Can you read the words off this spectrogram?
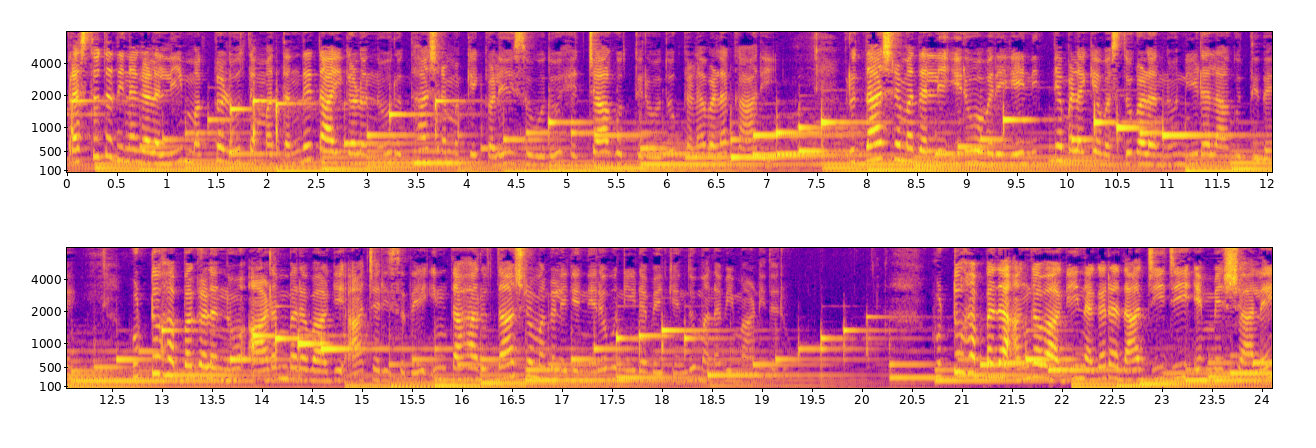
ಪ್ರಸ್ತುತ ದಿನಗಳಲ್ಲಿ ಮಕ್ಕಳು ತಮ್ಮ ತಂದೆ ತಾಯಿಗಳನ್ನು ವೃದ್ಧಾಶ್ರಮಕ್ಕೆ ಕಳುಹಿಸುವುದು ಹೆಚ್ಚಾಗುತ್ತಿರುವುದು ಕಳವಳಕಾರಿ. ವೃದ್ಧಾಶ್ರಮದಲ್ಲಿ ಇರುವವರಿಗೆ ನಿತ್ಯ ಬಳಕೆ ವಸ್ತುಗಳನ್ನು ನೀಡಲಾಗುತ್ತಿದೆ. ಹುಟ್ಟುಹಬ್ಬಗಳನ್ನು ಆಡಂಬರವಾಗಿ ಆಚರಿಸದೆ ಇಂತಹ ವೃದ್ಧಾಶ್ರಮಗಳಿಗೆ ನೆರವು ನೀಡಬೇಕೆಂದು ಮನವಿ ಮಾಡಿದರು. ಹುಟ್ಟುಹಬ್ಬದ ಅಂಗವಾಗಿ ನಗರದ ಜಿಜಿಎಂಎಸ್ ಶಾಲೆ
